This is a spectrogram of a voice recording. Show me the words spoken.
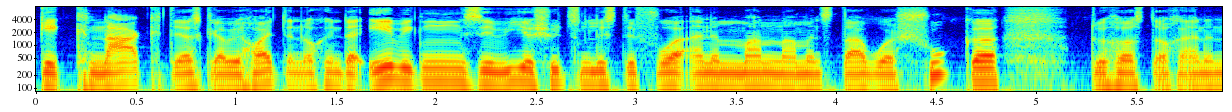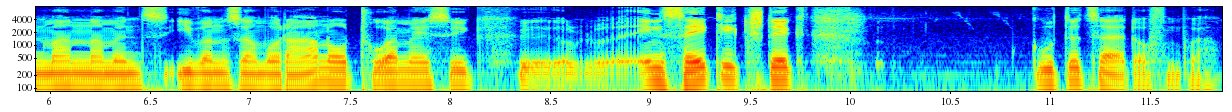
geknackt. Der ist, glaube ich, heute noch in der ewigen Sevilla-Schützenliste vor einem Mann namens Davor Schuka. Du hast auch einen Mann namens Ivan Zamorano tormäßig in Säkel gesteckt. Gute Zeit offenbar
